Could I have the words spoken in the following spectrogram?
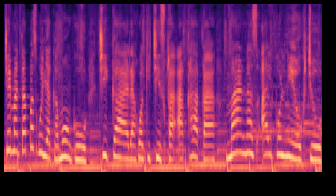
chaymantapas willakamunku, chikara huakichisqa aqhaqa, manas alcohol niuqchu,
